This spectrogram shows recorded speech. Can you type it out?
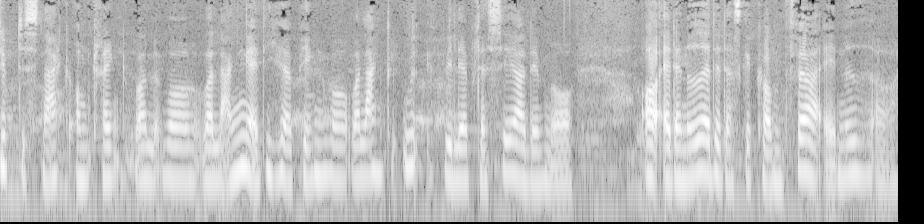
dybde snak omkring, hvor, hvor, hvor lange er de her penge, hvor, hvor langt ud vil jeg placere dem, og, og er der noget af det, der skal komme før andet, og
